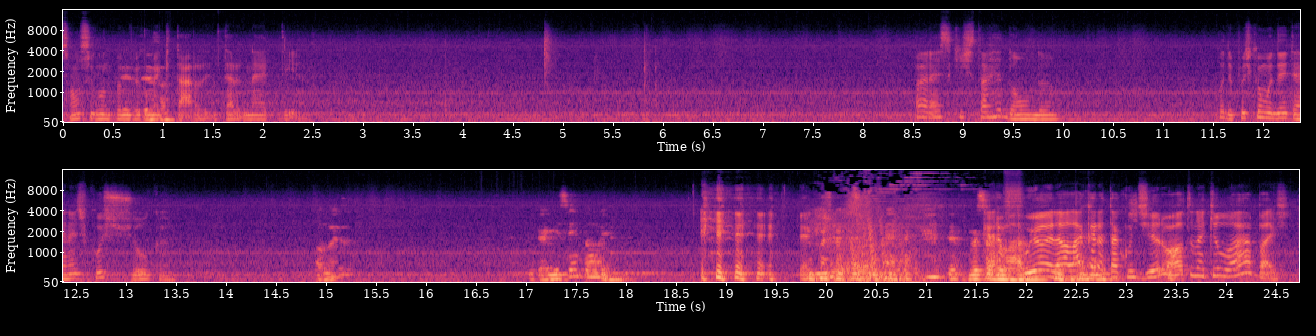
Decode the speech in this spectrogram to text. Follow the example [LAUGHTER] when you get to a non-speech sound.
Só um segundo pra eu ver como é que tá a internet. Parece que está redonda. Pô, depois que eu mudei a internet ficou show, cara. Ah, mas... Pega isso então aí. [LAUGHS] Pega isso. cara, eu fui olhar lá, cara, tá com dinheiro alto naquilo lá, rapaz.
